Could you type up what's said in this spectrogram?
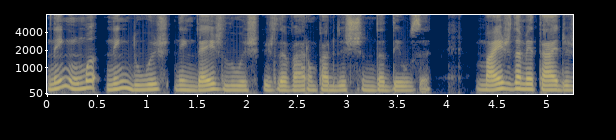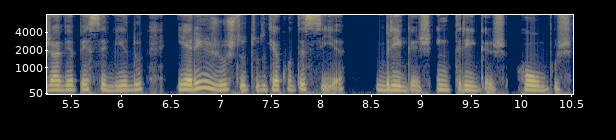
nem uma, nem duas, nem dez luas que os levaram para o destino da deusa. Mais da metade já havia percebido e era injusto tudo o que acontecia. Brigas, intrigas, roubos,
